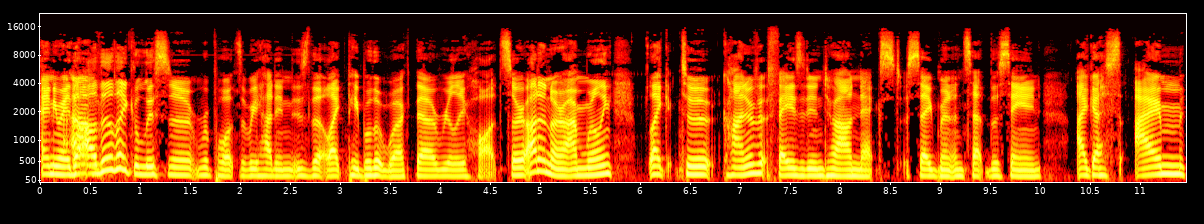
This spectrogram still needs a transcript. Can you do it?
Anyway, the Um, other like listener reports that we had in is that like people that work there are really hot. So I don't know. I'm willing like to kind of phase it into our next segment and set the scene. I guess I'm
